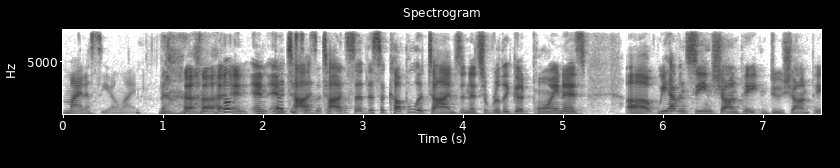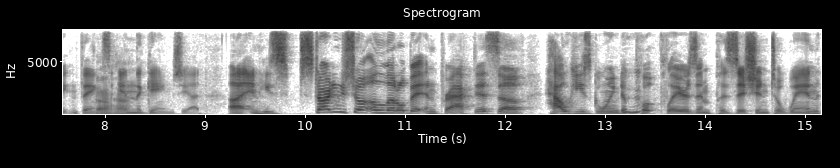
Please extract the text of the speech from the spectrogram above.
minus the O line. and and, and Todd, is what it Todd said this a couple of times, and it's a really good point. Is uh, we haven't seen Sean Payton do Sean Payton things Uh-huh. in the games yet, uh, and he's starting to show a little bit in practice of how he's going Mm-hmm. to put players in position to win.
